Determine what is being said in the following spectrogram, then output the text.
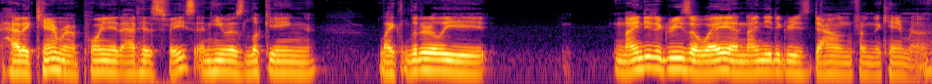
had a camera pointed at his face, and he was looking like literally 90 degrees away and 90 degrees down from the camera.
